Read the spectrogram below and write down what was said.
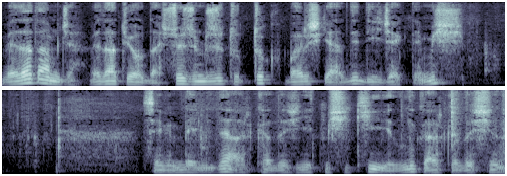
Vedat amca, Vedat yoldaş sözümüzü tuttuk, barış geldi diyecek demiş. Sevin Belli de arkadaş 72 yıllık arkadaşını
